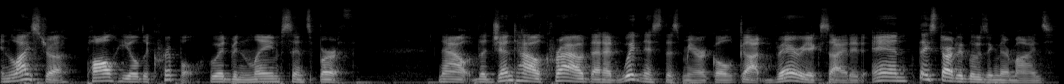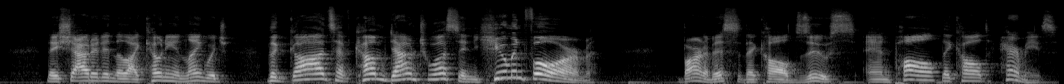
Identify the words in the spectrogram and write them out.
In Lystra, Paul healed a cripple who had been lame since birth. Now, the Gentile crowd that had witnessed this miracle got very excited and they started losing their minds. They shouted in the Lycaonian language, The gods have come down to us in human form! Barnabas they called Zeus, and Paul they called Hermes,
